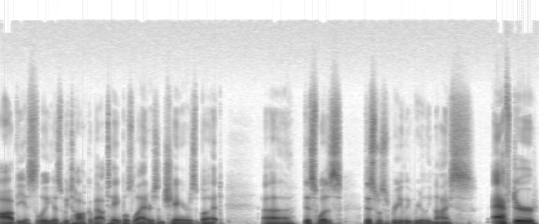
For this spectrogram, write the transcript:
obviously, as we talk about tables, ladders, and chairs. But uh, this was this was really really nice. After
